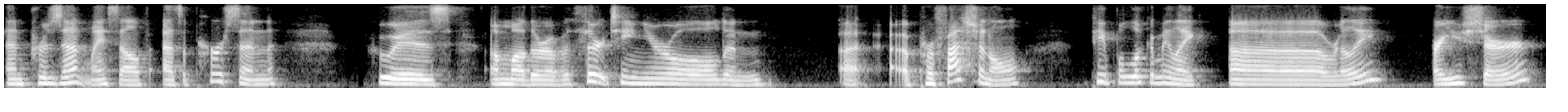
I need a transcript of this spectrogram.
and present myself as a person who is a mother of a 13 year old and a, a professional, people look at me like, uh, really? Are you sure?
